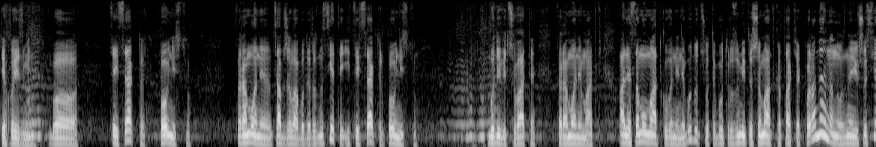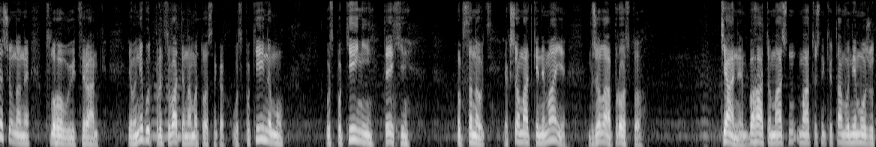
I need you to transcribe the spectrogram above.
тихої зміни. Бо цей сектор повністю, феромони ця бджола буде розносити, і цей сектор повністю буде відчувати феромони матки. Але саму матку вони не будуть чути, будуть розуміти, що матка так як поранена, ну з нею щось є, що вона не обслуговує ці рамки. І вони будуть працювати на маточниках у спокійному, у спокійній, тихій обстановці. Якщо матки немає, бджола просто тяне багато маточників, там вони можуть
